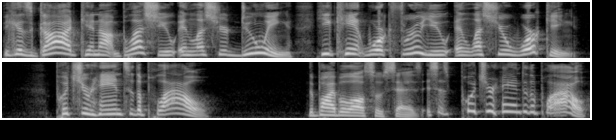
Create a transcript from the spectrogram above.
Because God cannot bless you unless you're doing. He can't work through you unless you're working. Put your hand to the plow. The Bible also says, it says, put your hand to the plow.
